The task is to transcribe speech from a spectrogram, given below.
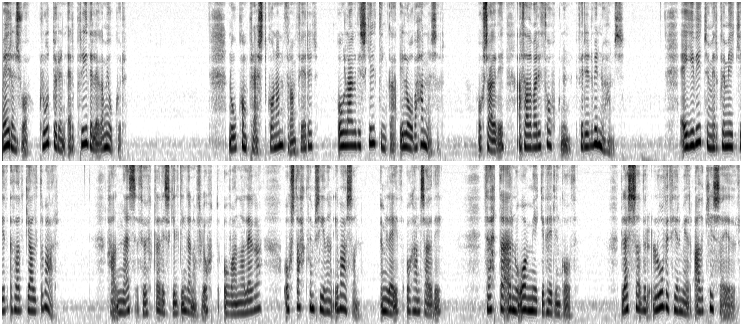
Meir en svo, klúturinn er príðilega mjúkur. Nú kom prestkonan framferir og lagði skildinga í lofa Hannesar og sagði að það var í þóknun fyrir vinnu hans. Egi vitu mér hver mikið það gjald var. Hannes þauklaði skildingana fljótt og vanalega og stakk þeim síðan í vasan um leið og hann sagði Þetta er nú of mikið heilin góð. Blessaður lofið þér mér að kissa yður.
